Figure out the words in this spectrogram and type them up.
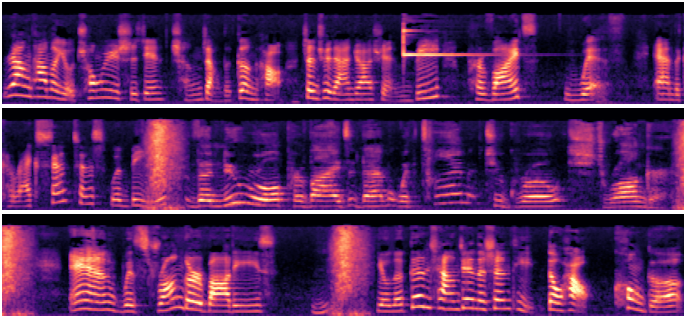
让他们有充裕时间成长得更好。正确答案就要选 B provides with。And the correct sentence would be The new rule provides them with time to grow stronger. And with stronger bodies，有了更强健的身体。逗号空格，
